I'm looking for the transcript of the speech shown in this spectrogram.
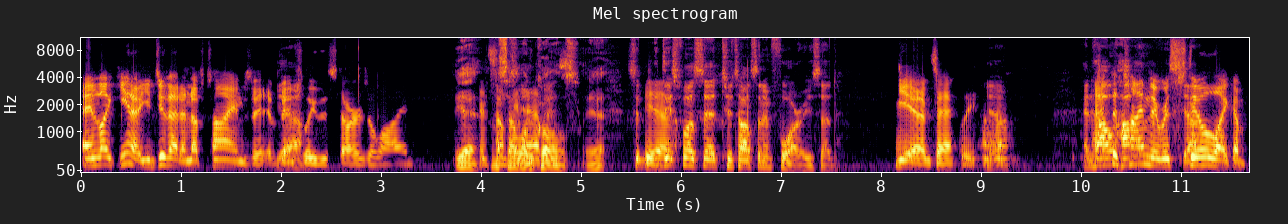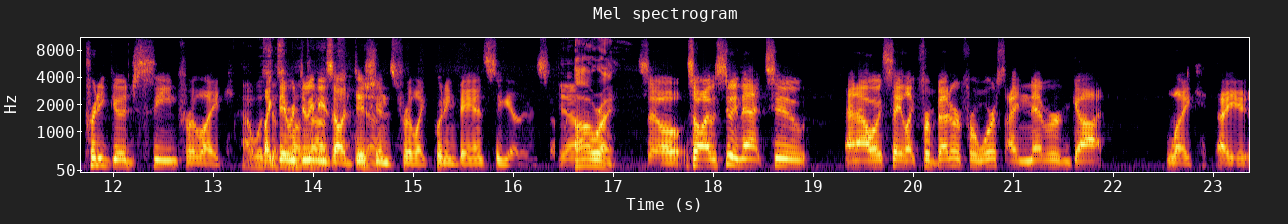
and like you know you do that enough times that eventually the stars align Yeah. And Someone happens. calls. Yeah. so Yeah. this was uh, 2004, you said. yeah exactly Yeah. uh-huh. And at the time there was yeah. still like a pretty good scene for like like they were about to doing these ask, yeah. auditions for like putting bands together and stuff Yeah. All right. so so i was doing that too and i always say like for better or for worse i never got like a,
